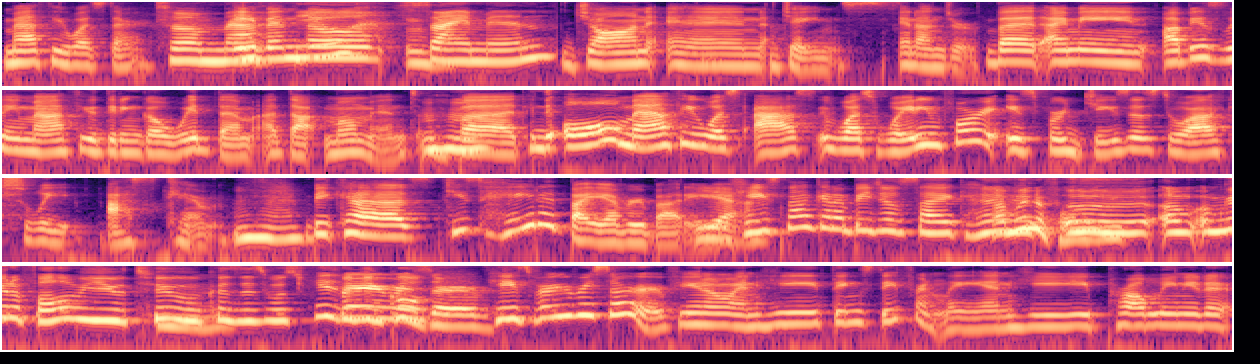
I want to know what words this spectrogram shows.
Matthew was there. So Matthew, Even though- Simon, John and James and Andrew. But I mean, obviously Matthew didn't go with them at that moment. Mm-hmm. But the- all Matthew was asked was waiting for is for Jesus to actually ask him because he's hated by everybody. Mm-hmm. Yeah. He's not be just like, hey, I'm gonna follow you." uh, I'm, I'm gonna follow you too because this was He's very cool. reserved. He's very reserved, you know, and he thinks differently, and he probably needed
